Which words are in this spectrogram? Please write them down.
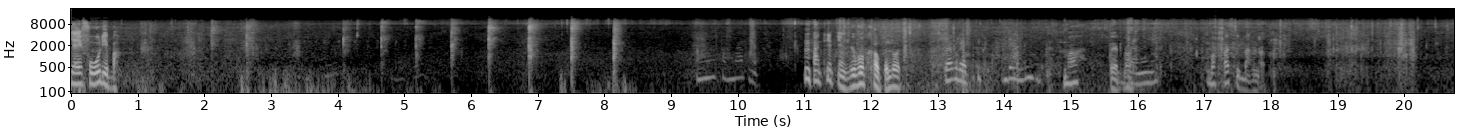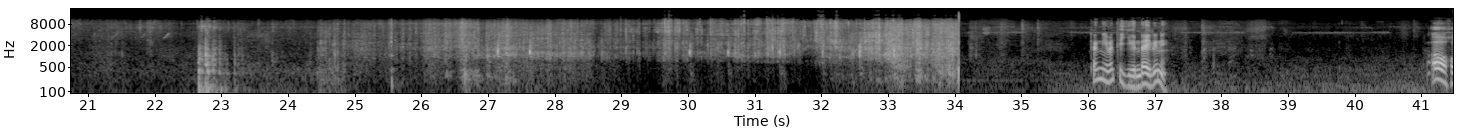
ใยฟูดิบ่ะอ๋อฟังมากเลยมาเทียบอย่างคือพวกเขาไปรถจักเดี๋ยวเดี๋ยวมันบ่เปิดรถบางนะบ่ปัดสิบังดอก ทั้งนี้มันสิยืนได้หรือนี่ โอ้โห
